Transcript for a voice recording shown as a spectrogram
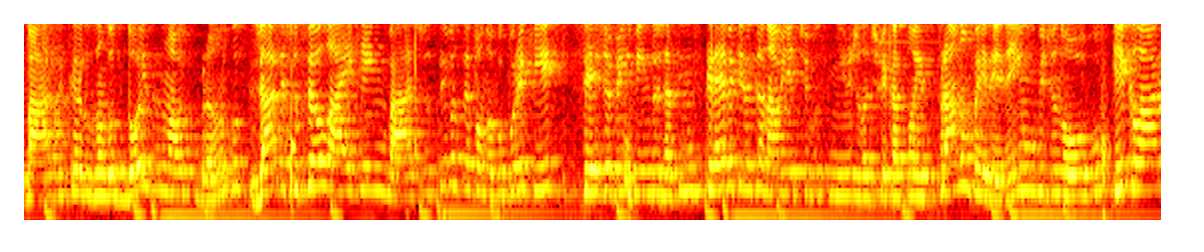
básica usando dois esmaltes brancos. Já deixa o seu like aí embaixo. Se você for novo por aqui, seja bem-vindo, já se inscreve aqui no canal e ativa o sininho de notificações pra não perder nenhum vídeo novo. E claro,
